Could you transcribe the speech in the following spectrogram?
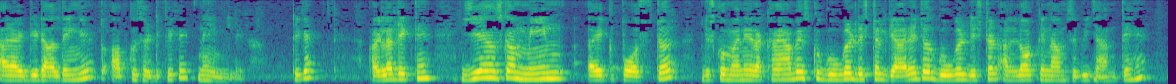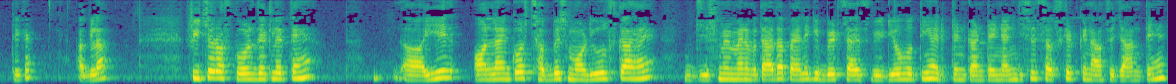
आईडी डाल देंगे तो आपको सर्टिफिकेट नहीं मिलेगा। ठीक है? अगला देखते हैं। ये है उसका मेन एक पोस्टर, जिसको मैंने रखा है यहाँ पे। इसको गूगल डिजिटल गैरेज और गूगल डिजिटल अनलॉक के नाम से भी जानते हैं। ठीक है? अगला। फीचर ऑफ़ कोर्स देख लेते हैं। ये ऑनलाइन कोर्स 26 मॉड्यूल्स का है, जिसमें मैंने बताया था पहले कि बिट साइज़ वीडियो होती है रिटर्न कंटेंट यानी जिसे सब्सक्रिप्ट के नाम से जानते हैं,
